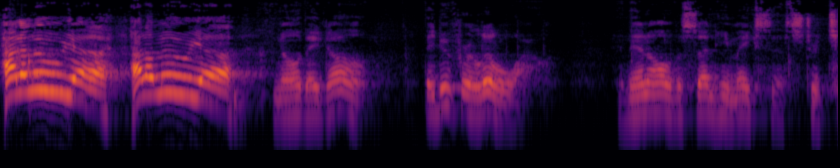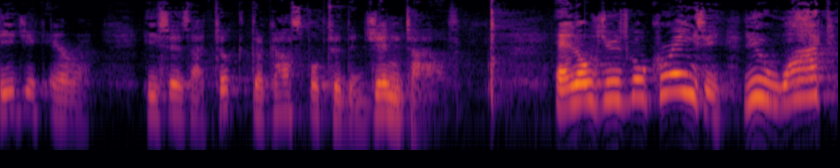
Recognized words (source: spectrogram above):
Hallelujah! Hallelujah! No, they don't. They do for a little while. And then all of a sudden he makes a strategic error. He says, I took the gospel to the Gentiles. And those Jews go crazy. You what?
